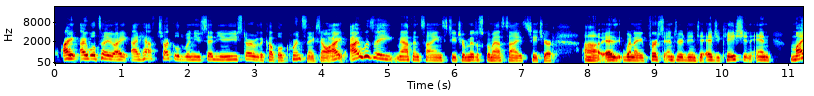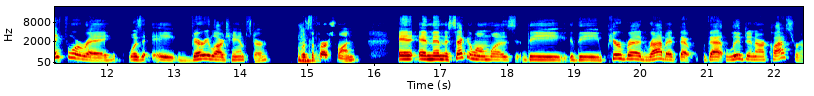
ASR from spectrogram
I, I will tell you, I, I half chuckled when you said you you started with a couple of corn snakes. Now I I was a math and science teacher, middle school math science teacher uh, as, when I first entered into education. And my foray was a very large hamster was the first one. And, and then the second one was the the purebred rabbit that that lived in our classroom.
